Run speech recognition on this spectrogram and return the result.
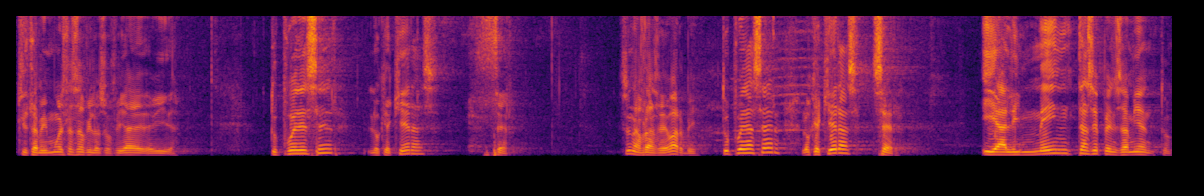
que también muestra esa filosofía de vida. Tú puedes ser lo que quieras ser. Es una frase de Barbie. Tú puedes hacer lo que quieras ser. Y alimenta ese pensamiento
